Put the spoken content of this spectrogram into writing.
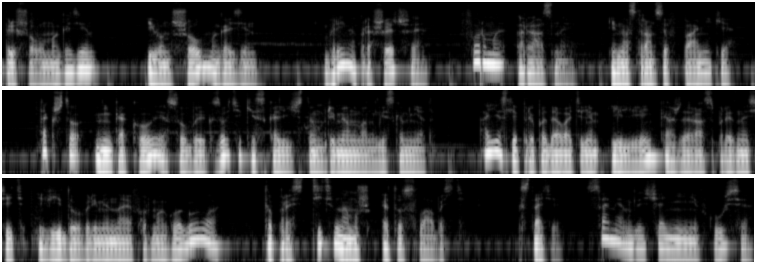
пришел в магазин, и он шел в магазин. Время прошедшее, формы разные, иностранцы в панике. Так что никакой особой экзотики с количеством времен в английском нет. А если преподавателям и лень каждый раз произносить виду временная форма глагола, то простите нам уж эту слабость. Кстати, сами англичане не в курсе,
